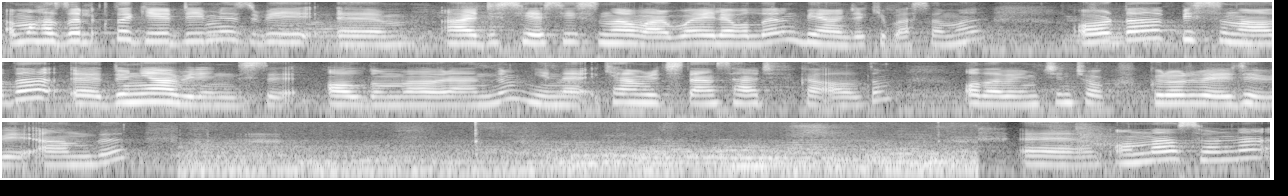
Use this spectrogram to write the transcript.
ama hazırlıkta girdiğimiz bir e, RGCSE sınavı var. Bu A-Level'ların bir önceki basamı. Orada bir sınavda e, dünya birincisi olduğumu öğrendim. Yine Cambridge'den sertifika aldım. O da benim için çok gurur verici bir andı. Ee, ondan sonra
